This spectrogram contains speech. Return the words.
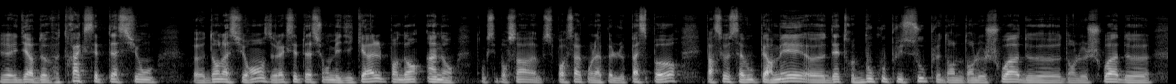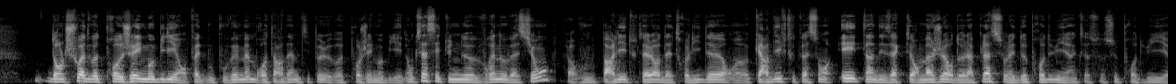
j'allais dire, de votre acceptation euh, dans l'assurance, de l'acceptation médicale pendant un an. Donc c'est pour ça, c'est pour ça qu'on l'appelle le passeport, parce que ça vous permet euh, d'être beaucoup plus souple dans le choix de dans le choix de votre projet immobilier. En fait, vous pouvez même retarder un petit peu votre projet immobilier. Donc ça, c'est une vraie innovation. Alors, vous parliez tout à l'heure d'être leader. Euh, Cardiff, de toute façon, est un des acteurs majeurs de la place sur les deux produits, hein, que ce soit ce produit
